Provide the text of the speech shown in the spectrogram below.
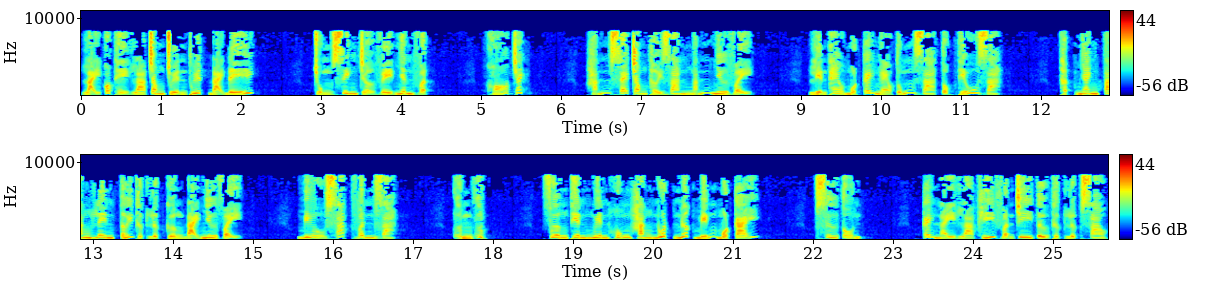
lại có thể là trong truyền thuyết đại đế. Trùng sinh trở về nhân vật. Khó trách. Hắn sẽ trong thời gian ngắn như vậy, liền theo một cái nghèo túng gia tộc thiếu gia, thật nhanh tăng lên tới thực lực cường đại như vậy, miêu sát vân ra, ừm ức, phương thiên nguyên hung hăng nuốt nước miếng một cái, sư tôn, cái này là khí vận chi t ử thực lực sao,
